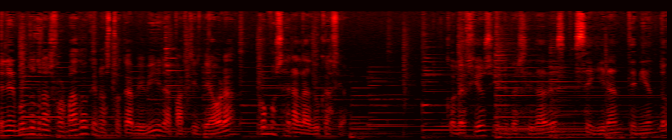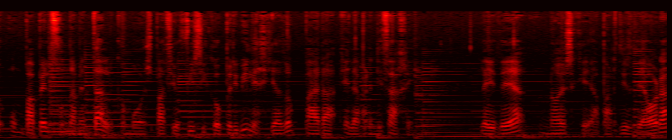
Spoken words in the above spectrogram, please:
En el mundo transformado que nos toca vivir a partir de ahora, ¿cómo será la educación? Colegios y universidades seguirán teniendo un papel fundamental como espacio físico privilegiado para el aprendizaje. La idea no es que a partir de ahora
